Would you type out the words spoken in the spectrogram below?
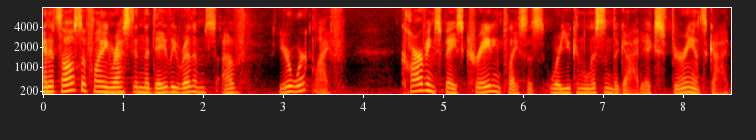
And it's also finding rest in the daily rhythms of your work life. Carving space, creating places where you can listen to God, experience God.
